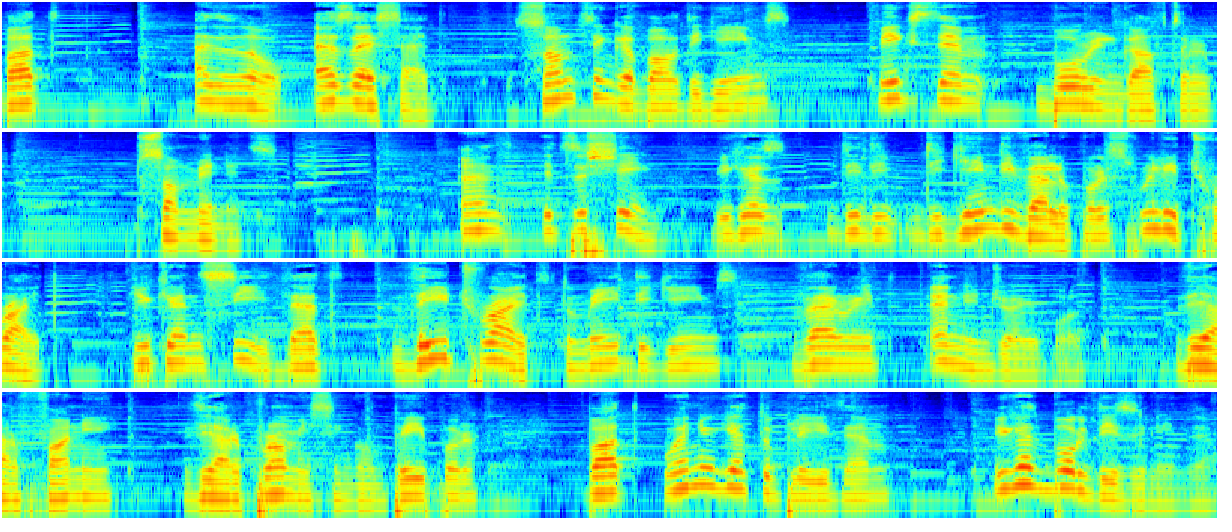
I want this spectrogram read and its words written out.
but I don't know, as I said, something about the games makes them boring after some minutes. And it's a shame, because the, the, the game developers really tried. You can see that they tried to make the games varied and enjoyable. They are funny, they are promising on paper, but when you get to play them, you get bored easily in them.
